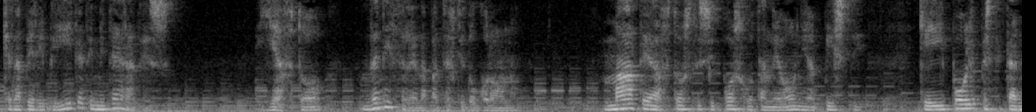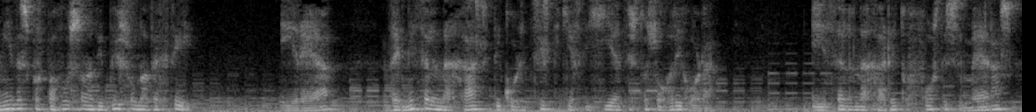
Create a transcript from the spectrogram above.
και να περιποιείται τη μητέρα της. Γι' αυτό δεν ήθελε να παντρευτεί τον χρόνο. Μάται αυτός της υπόσχοταν αιώνια πίστη και οι υπόλοιπες τιτανίδες προσπαθούσαν να την πείσουν να δεχτεί. Η Ρέα δεν ήθελε να χάσει την κοριτσίστικη ευτυχία της τόσο γρήγορα. Ήθελε να χαρεί το φως της ημέρας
